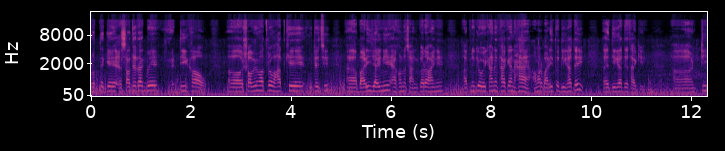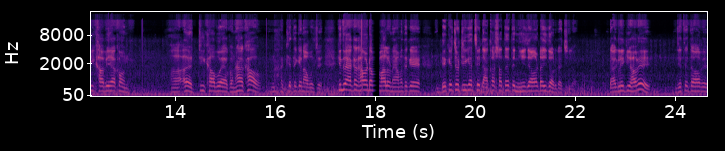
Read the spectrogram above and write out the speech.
প্রত্যেকে সাথে থাকবে, টি খাও। সবেমাত্র ভাত খেয়ে উঠেছি। বাড়ি যাইনি এখনও চান করা হয়নি। আপনি কি ওইখানে থাকেন? হ্যাঁ আমার বাড়ি তো দীঘাতেই, তাই দীঘাতে থাকি। টি খাবে এখন? টি খাব এখন। হ্যাঁ খাও। না, খেতে কে না বলছে। কিন্তু একা খাওয়াটা ভালো নয়। আমাদেরকে ডেকেছো, ঠিক আছে। ডাকার সাথে সাথে নিয়ে যাওয়াটাই দরকার ছিল। ডাকলে কি হবে? যেতে তো হবে।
